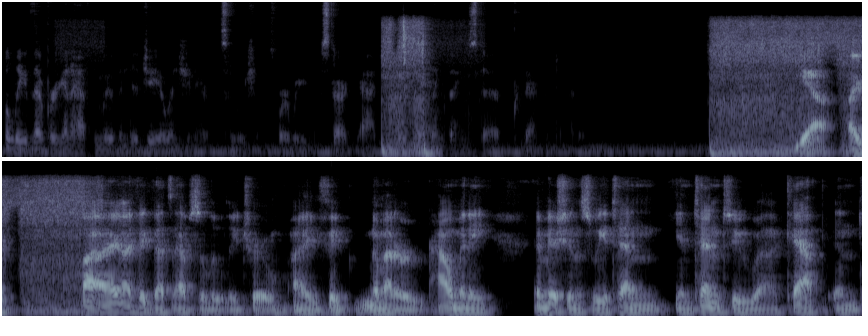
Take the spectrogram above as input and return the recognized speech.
believe that we're going to have to move into geoengineering solutions where we start actually building things to protect the climate. Yeah, I, I, I think that's absolutely true. I think no matter how many emissions we attend, intend to uh, cap and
